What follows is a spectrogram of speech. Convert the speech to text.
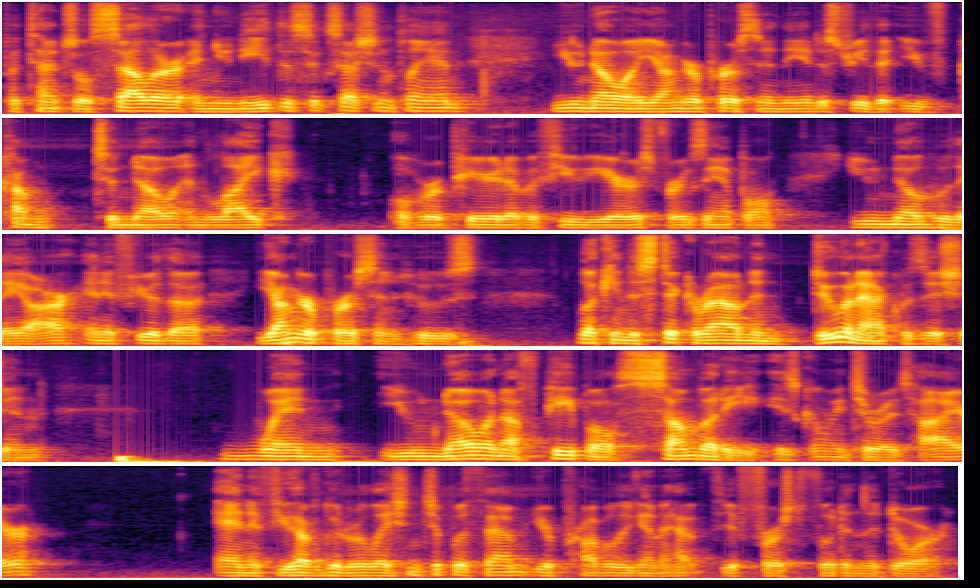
potential seller and you need the succession plan, you know a younger person in the industry that you've come to know and like over a period of a few years, for example, you know who they are. And if you're the younger person who's looking to stick around and do an acquisition, when you know enough people, somebody is going to retire and if you have a good relationship with them, you're probably going to have your first foot in the door.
